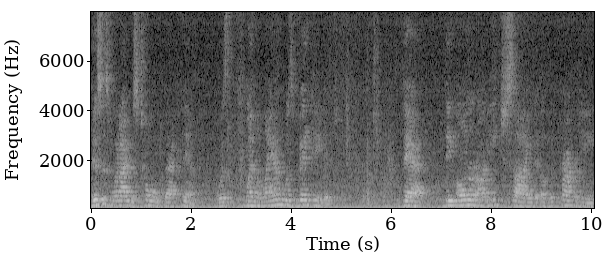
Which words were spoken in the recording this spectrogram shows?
this is what I was told back then, was when the land was vacated, that the owner on each side of the property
